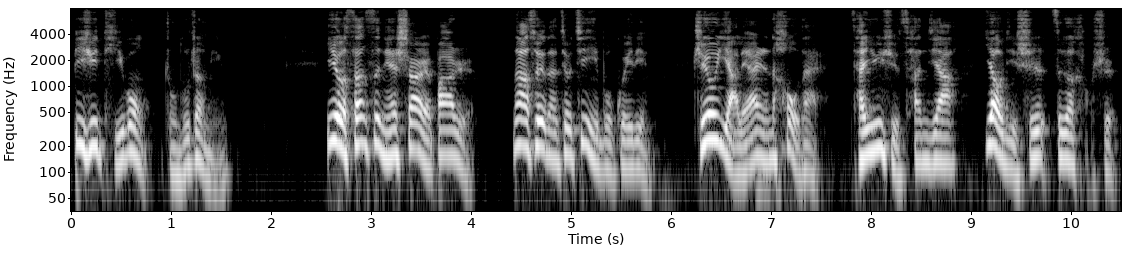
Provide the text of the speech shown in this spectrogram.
必须提供种族证明。一九三四年十二月八日，纳粹呢就进一步规定，只有雅利安人的后代才允许参加药剂师资格考试。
